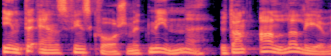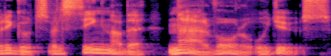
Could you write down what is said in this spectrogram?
inte ens finns kvar som ett minne, utan alla lever i Guds välsignade närvaro och ljus.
